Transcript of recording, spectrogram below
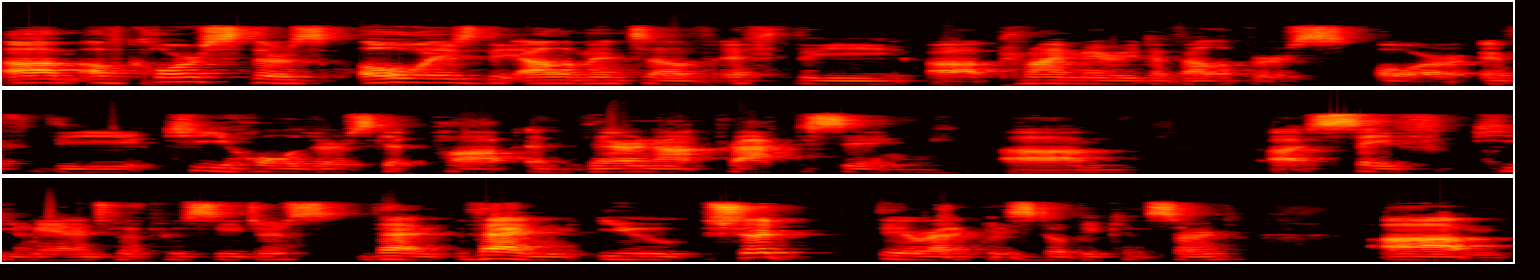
um, of course, there's always the element of if the uh, primary developers or if the key holders get popped and they're not practicing um, uh, safe key management procedures, then then you should theoretically still be concerned. Um,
